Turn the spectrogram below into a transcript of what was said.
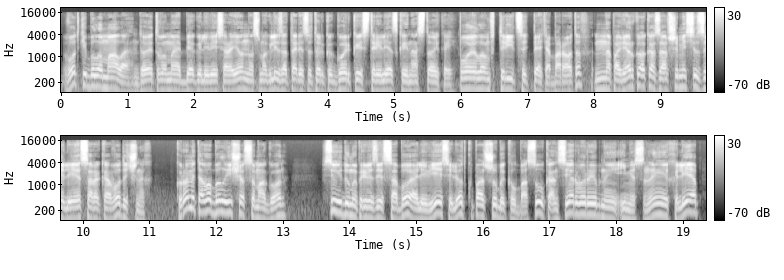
Водки было мало, до этого мы оббегали весь район, но смогли затариться только горькой стрелецкой настойкой. Пойлом в 35 оборотов, на поверку оказавшимися злее 40 водочных. Кроме того, был еще самогон. Всю еду мы привезли с собой, оливье, селедку под шубой, колбасу, консервы рыбные и мясные, хлеб –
